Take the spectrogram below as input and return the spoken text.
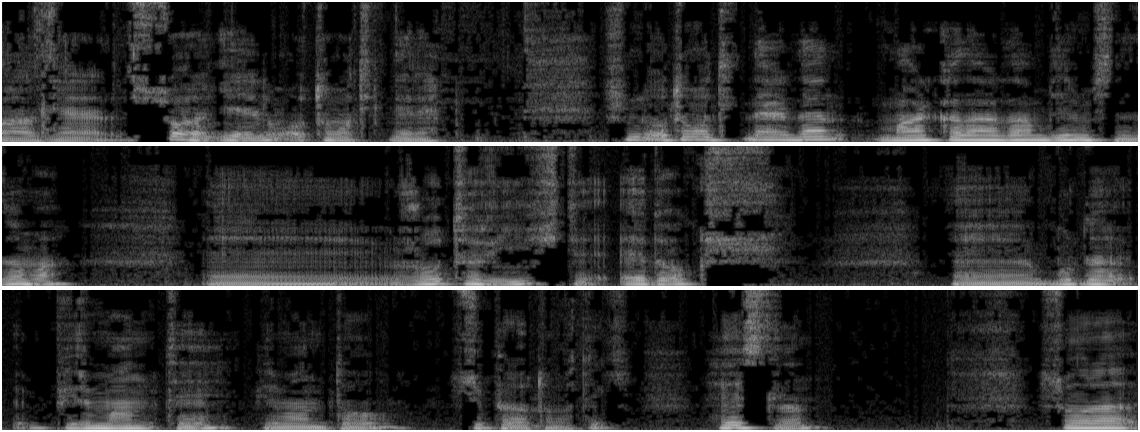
bazı yerlerde. Sonra gelelim otomatiklere. Şimdi otomatiklerden markalardan bilir misiniz ama e, Rotary işte Edox e, burada Primante Primanto süper otomatik Heslin sonra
